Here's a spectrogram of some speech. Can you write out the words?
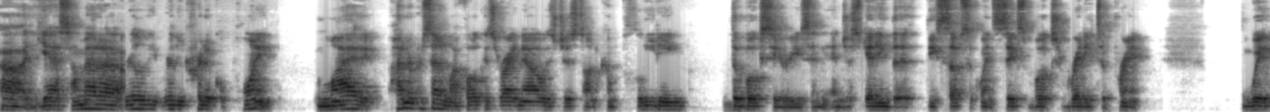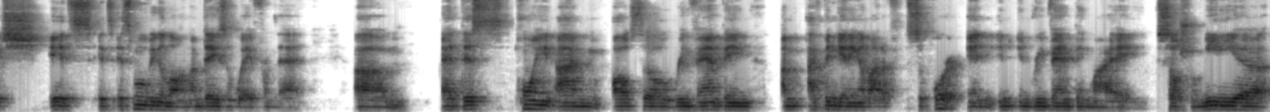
Uh, yes, I'm at a really, really critical point. My 100% of my focus right now is just on completing the book series and, and just getting the the subsequent six books ready to print. Which it's it's it's moving along. I'm days away from that. Um, at this point, I'm also revamping i have been getting a lot of support in, in, in, revamping my social media,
